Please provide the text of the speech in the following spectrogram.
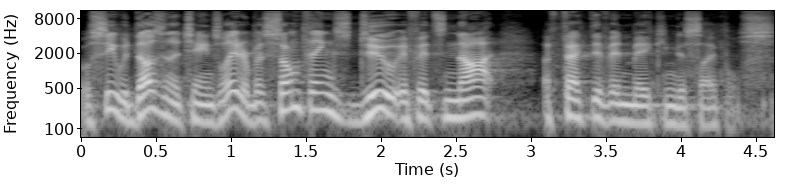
We'll see what doesn't change later, but some things do if it's not effective in making disciples.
